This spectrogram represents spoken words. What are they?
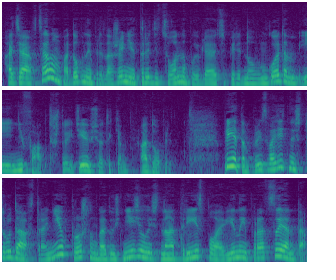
Хотя в целом подобные предложения традиционно появляются перед Новым годом, и не факт, что идею все-таки одобрят. При этом производительность труда в стране в прошлом году снизилась на 3,5%.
